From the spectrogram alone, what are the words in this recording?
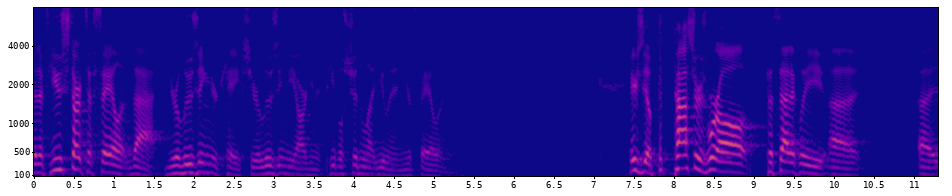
That if you start to fail at that, you're losing your case, you're losing the argument, people shouldn't let you in, you're failing. Here's the deal pastors, we're all pathetically uh, uh,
